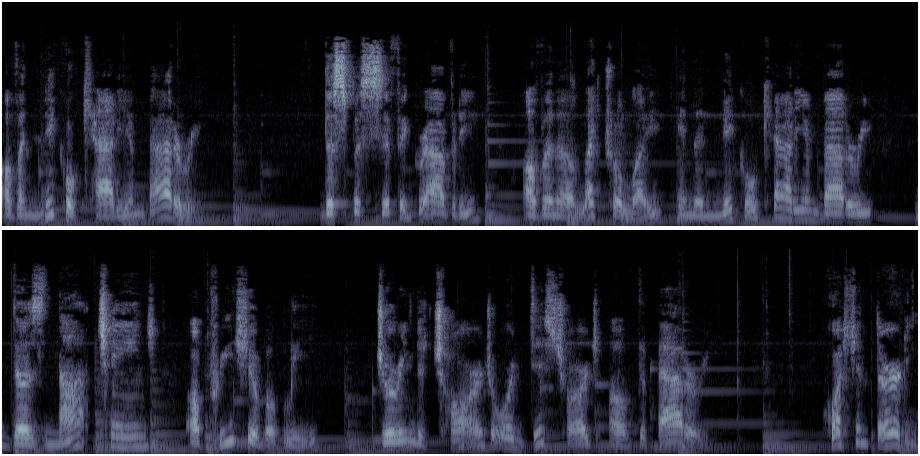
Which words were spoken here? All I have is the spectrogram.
of a nickel cadmium battery? The specific gravity of an electrolyte in the nickel cadmium battery does not change appreciably during the charge or discharge of the battery. Question 30.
